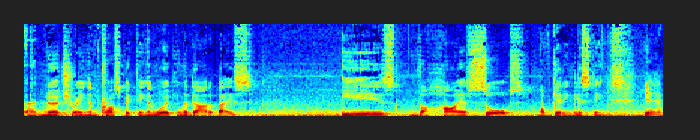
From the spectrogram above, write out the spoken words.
uh, nurturing and prospecting and working the database is the highest source of getting listings. Yeah,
